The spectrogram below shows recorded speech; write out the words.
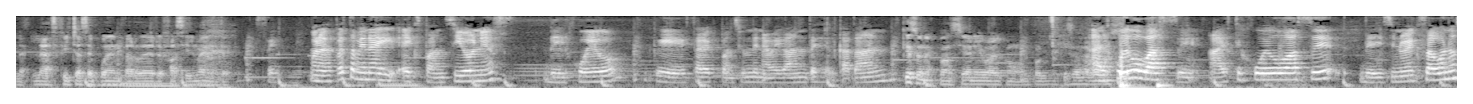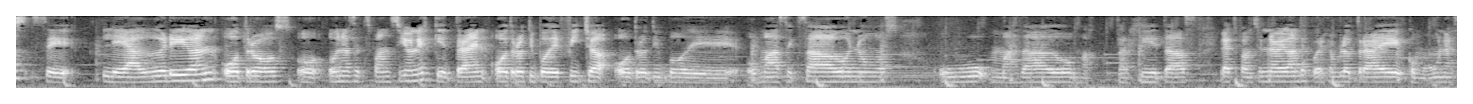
la- las fichas se pueden perder fácilmente. Sí. Bueno, después también hay expansiones del juego, que está la expansión de navegantes del Catán. Que es una expansión igual como porque quizás Al juego base, a este juego base de 19 hexágonos se le agregan otros o, unas expansiones que traen otro tipo de ficha, otro tipo de o más hexágonos, u más dados, más tarjetas. La expansión navegantes, por ejemplo, trae como unas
